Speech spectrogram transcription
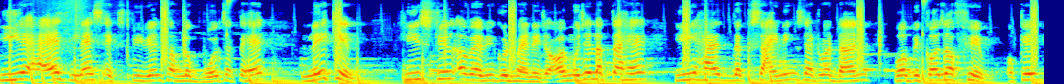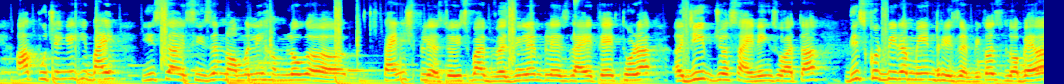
he has less experience हम लोग बोल सकते हैं, लेकिन he is still a very good manager और मुझे लगता है he has the signings that were done वो बिकॉज़ ऑफ़ हिम ओके आप पूछेंगे कि भाई इस सीज़न नॉर्मली हम लोग स्पेनिश प्लेयर्स जो इस बार ब्राजीलियन प्लेयर्स लाए थे थोड़ा अजीब जो साइनिंग्स हुआ था this could be the main reason because Lobera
